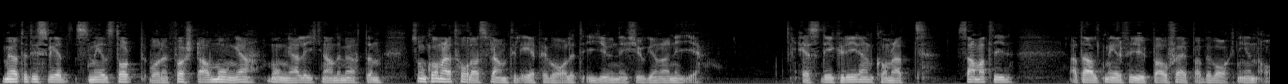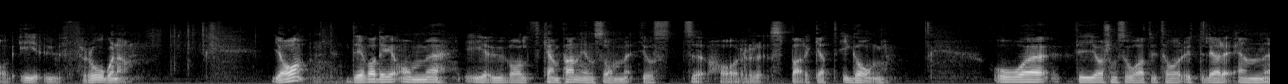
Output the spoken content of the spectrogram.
Mötet i Sved Smedstorp var den första av många, många liknande möten som kommer att hållas fram till EP-valet i juni 2009. SD-kuriren kommer att samma tid att allt mer fördjupa och skärpa bevakningen av EU-frågorna. Ja, det var det om eh, e EU-valskampanjen som just eh, har sparkat igång. Och eh, vi gör som så att vi tar ytterligare en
